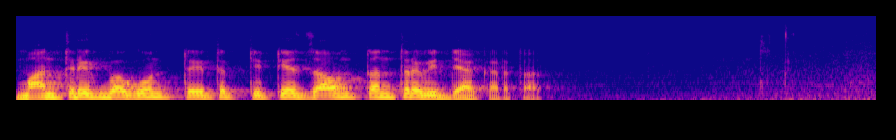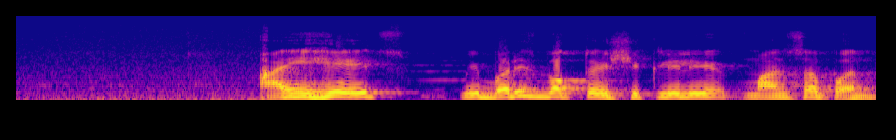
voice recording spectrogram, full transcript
मांत्रिक बघून ते तर तिथे जाऊन तंत्रविद्या करतात. आणि हेच मी बरीच बघतोय शिकलेली माणसं पण.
